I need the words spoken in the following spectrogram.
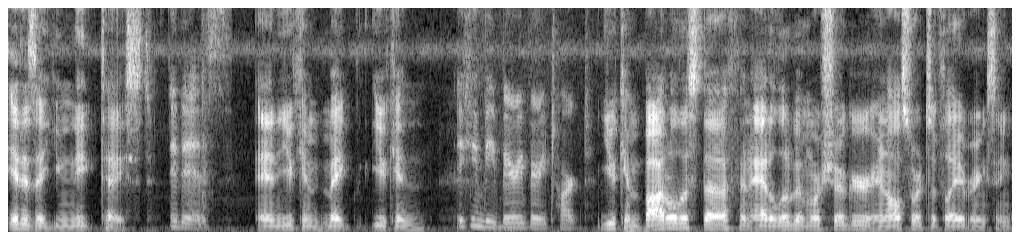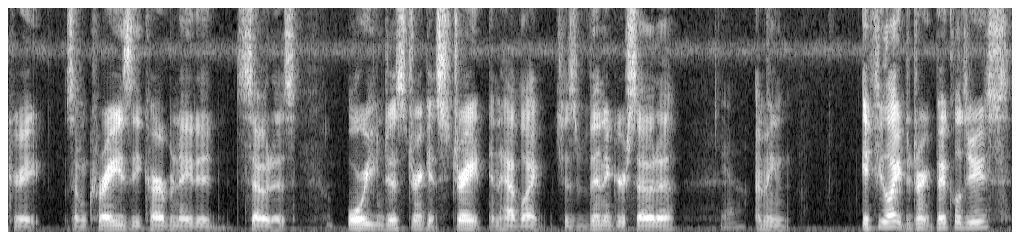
it is a unique taste, It is. and you can make you can It can be very very tart. you can bottle the stuff and add a little bit more sugar and all sorts of flavorings and create some crazy carbonated sodas. Or you can just drink it straight and have like just vinegar soda. Yeah. I mean, if you like to drink pickle juice,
